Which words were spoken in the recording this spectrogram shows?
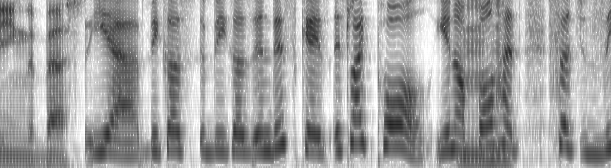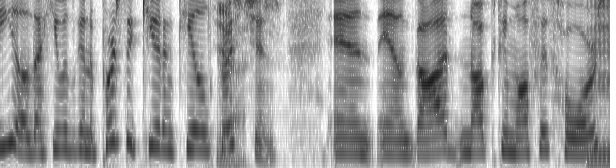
being the best. Yeah, because because in this case, it's like Paul. You know, Paul had such zeal that he was going to persecute and kill Mm-hmm. Yes. Christians, and and God knocked him off his horse,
